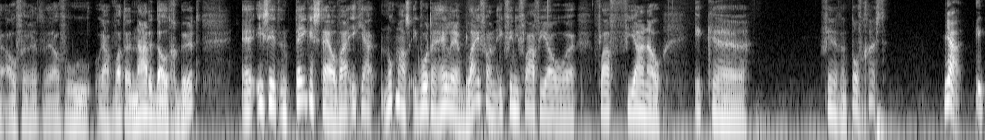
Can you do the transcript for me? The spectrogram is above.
eh, over, het, over hoe, ja, wat er na de dood gebeurt. Eh, is dit een tekenstijl waar ik, ja, nogmaals, ik word er heel erg blij van. Ik vind die Flavio, eh, Flaviano, ik eh, vind het een toffe gast. Ja, ik,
